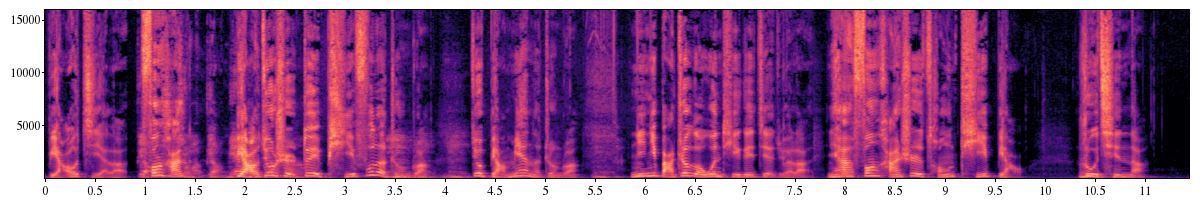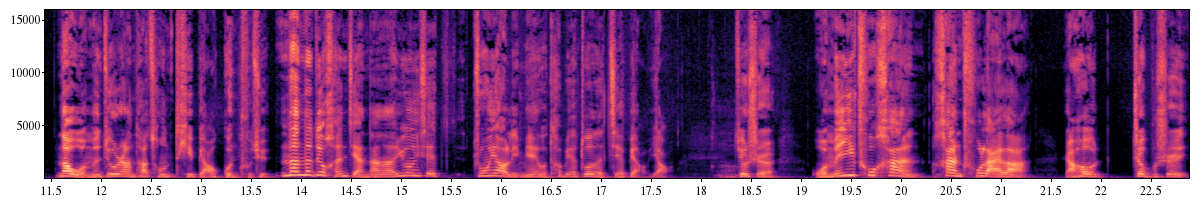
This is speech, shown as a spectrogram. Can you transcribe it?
表解了，风寒表就是对皮肤的症状，就表面的症状。你你把这个问题给解决了，你看风寒是从体表。入侵的，那我们就让它从体表滚出去。那那就很简单了，用一些中药里面有特别多的解表药，就是我们一出汗，汗出来了，然后这不是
